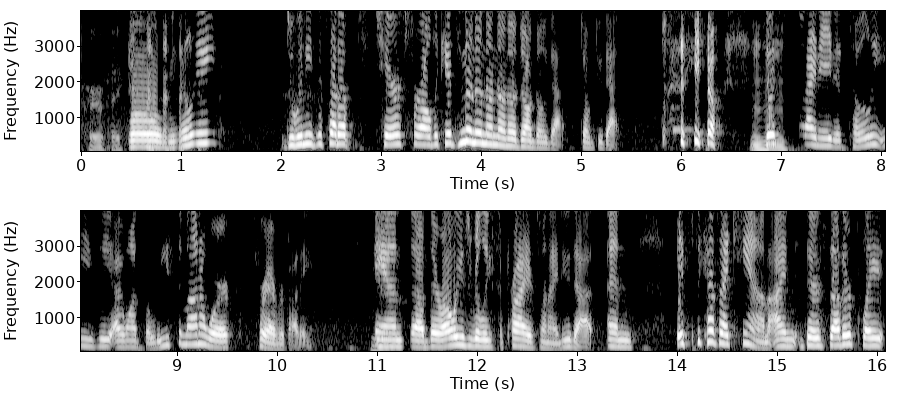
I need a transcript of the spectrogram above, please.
Perfect. oh really? Do we need to set up chairs for all the kids? No no no no no don't do that. Don't do that. You know Mhm. this is what i need. Is totally easy. I want the least amount of work for everybody Yeah. and uh, they're always really surprised when i do that and it's because I can. I there's other play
